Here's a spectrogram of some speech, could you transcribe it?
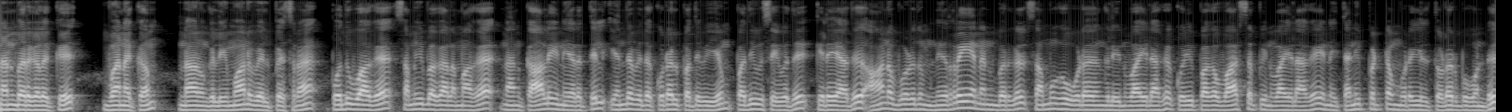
நண்பர்களுக்கு வணக்கம். நான் உங்கள் இமானுவேல் பேசுகிறேன் பொதுவாக சமீப காலமாக நான் காலை நேரத்தில் எந்தவித குரல் பதிவையும் பதிவு செய்வது கிடையாது. ஆன பொழுதும் நிறைய நண்பர்கள் சமூக ஊடகங்களின் வாயிலாக குறிப்பாக வாட்ஸ்அப்பின் வாயிலாக என்னை தனிப்பட்ட முறையில் தொடர்பு கொண்டு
